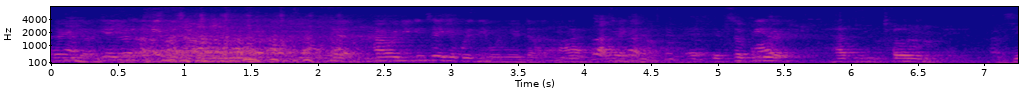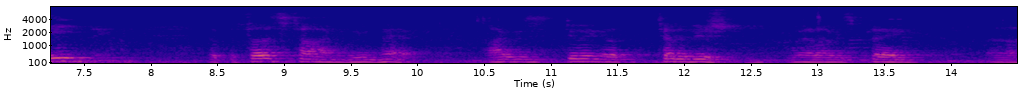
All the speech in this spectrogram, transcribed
There you go, yeah, you can keep it. Yeah, Howard, you can take it with you when you're done. You I- can take it home. If So Peter, Mike hadn't told me this evening that the first time we met, I was doing a television where I was playing uh,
